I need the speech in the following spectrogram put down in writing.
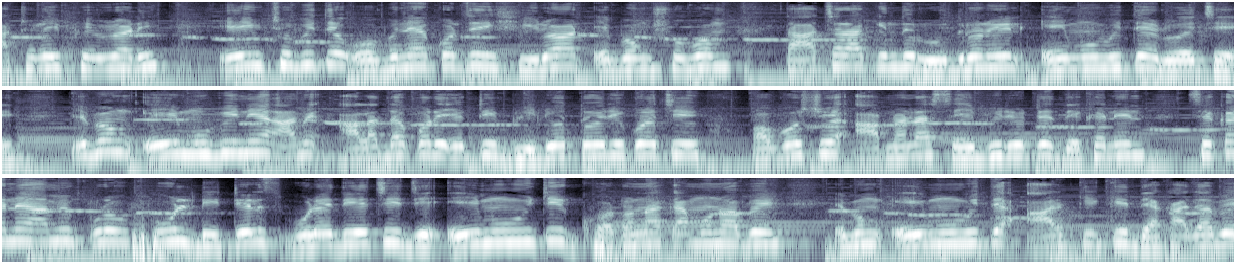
আঠেরোই ফেব্রুয়ারি। এই ছবিতে অভিনয় করছে হিরণ এবং শুভম, তাছাড়া কিন্তু রুদ্রনীল এই মুভিতে রয়েছে। এবং এই মুভি নিয়ে আমি আলাদা করে একটি ভিডিও তৈরি করেছি, অবশ্যই আপনারা সেই ভিডিওটি দেখে নিন। সেখানে আমি পুরো ফুল ডিটেলস বলে দিয়েছি যে এই মুভিটির ঘটনা কেমন হবে এবং এই মুভিতে আর কী কী দেখা যাবে,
